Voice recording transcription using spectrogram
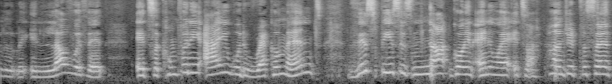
Absolutely in love with it. It's a company I would recommend. This piece is not going anywhere. It's a hundred percent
